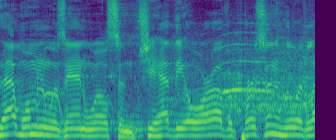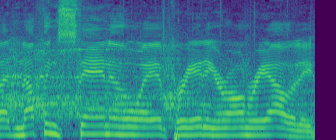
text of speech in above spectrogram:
That woman was Ann Wilson. She had the aura of a person who would let nothing stand in the way of creating her own reality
